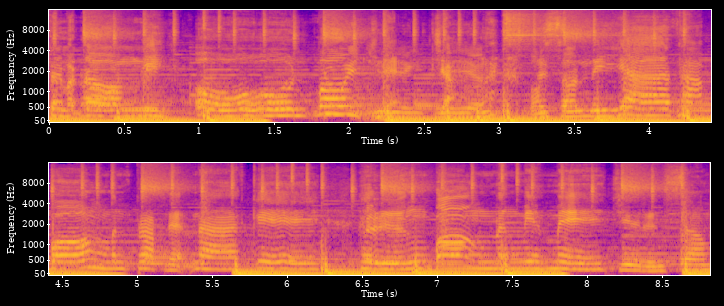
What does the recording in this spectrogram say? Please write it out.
តែម្ដងនេះអូនបងអ្នកចាំបងសន្យាថាបងមិនប្រាប់អ្នកណាគេរឿងបងនឹងមាសមេជារឿងសំ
